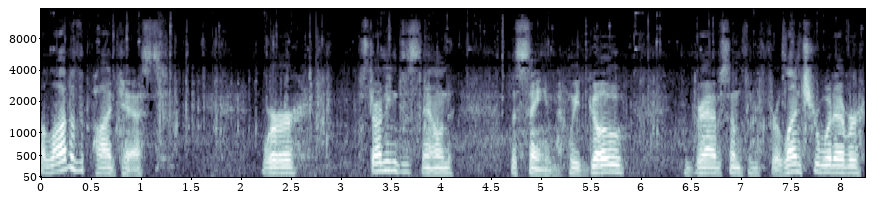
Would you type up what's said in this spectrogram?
a lot of the podcasts were starting to sound the same. We'd go grab something for lunch or whatever,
